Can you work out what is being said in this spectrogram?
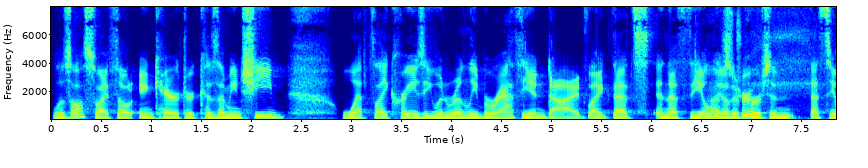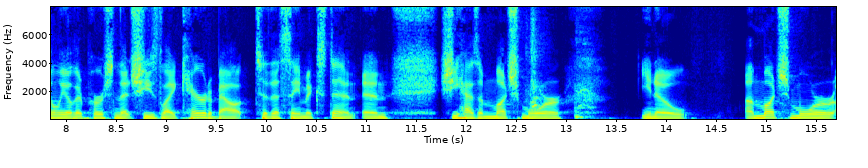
was also I felt in character because I mean she wept like crazy when Renly Baratheon died, like that's and that's the only That's other true. person that's the only other person that she's like cared about to the same extent, and she has a much more, you know, a much more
